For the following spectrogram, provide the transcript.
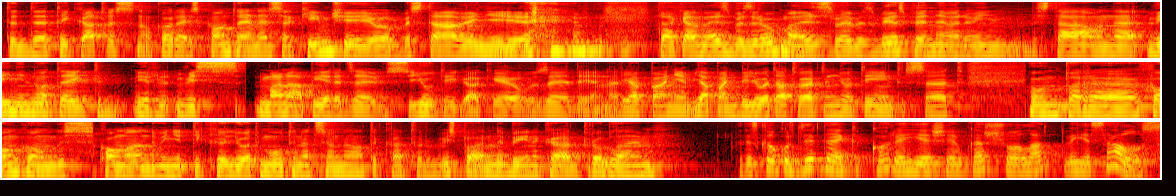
Tad eh, tika atvests no Korejas konteineris ar kimči, jo bez tā viņi, tā kā mēs bez rūpmaizes vai bez biezpiena nevaram viņu bez tā. Un eh, viņi noteikti ir vis, manā pieredzē visjūtīgākie uz ēdienu ar Japāņiem. Japāņi bija ļoti atvērti un ļoti ieinteresēti. Un par uh, Hongkongas komandu viņi ir tik ļoti multinacionāli, ka tur vispār nebija nekāda problēma. Bet es kaut kur dzirdēju, ka korejiešiem garšo Latvijas alus.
